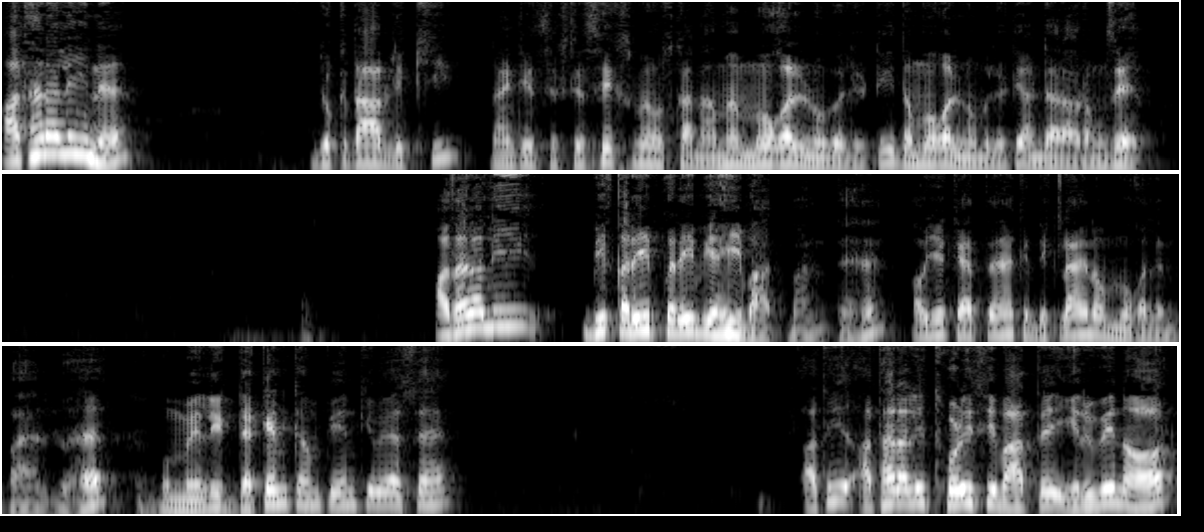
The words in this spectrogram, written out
Athar Ali ने जो किताब लिखी 1966 में, उसका नाम है Mughal nobility, the Mughal nobility under Aurangzeb. Azhar Ali भी करीब करीब यही बात मानते हैं और ये कहते हैं कि डिक्लाइन ऑफ़ मुगल एम्पायर जो है, वो मेनली डेकन कैंपेन की वजह से है। अति अथर अली थोड़ी सी बातें इरविन और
